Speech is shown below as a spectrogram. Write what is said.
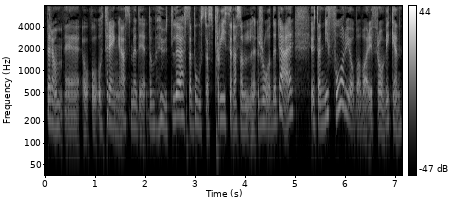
där de, eh, och, och, och, trängas med det, de hutlösa bostadspriserna som råder där, utan ni får jobba varifrån vilken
